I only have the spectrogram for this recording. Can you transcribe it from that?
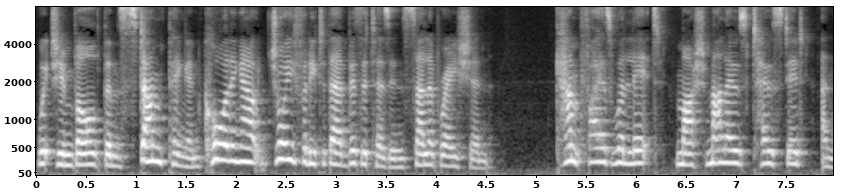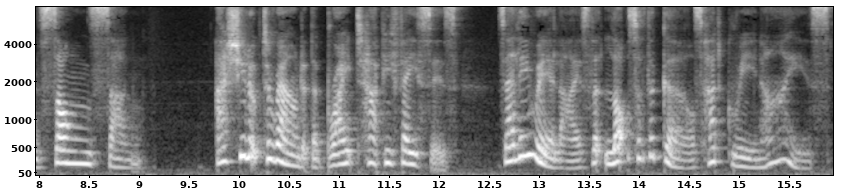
which involved them stamping and calling out joyfully to their visitors in celebration. Campfires were lit, marshmallows toasted, and songs sung. As she looked around at the bright, happy faces, Zelly realised that lots of the girls had green eyes.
